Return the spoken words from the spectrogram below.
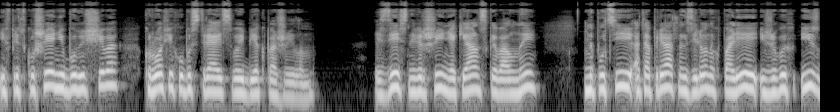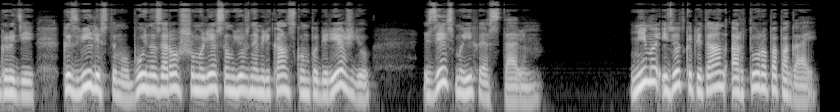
и в предвкушении будущего кровь их убыстряет свой бег по жилам. Здесь, на вершине океанской волны, на пути от опрятных зеленых полей и живых изгородей к извилистому, буйно заросшему лесом южноамериканскому побережью, здесь мы их и оставим. Мимо идет капитан Артура Папагай.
